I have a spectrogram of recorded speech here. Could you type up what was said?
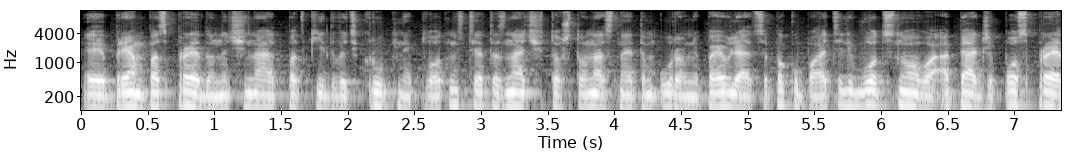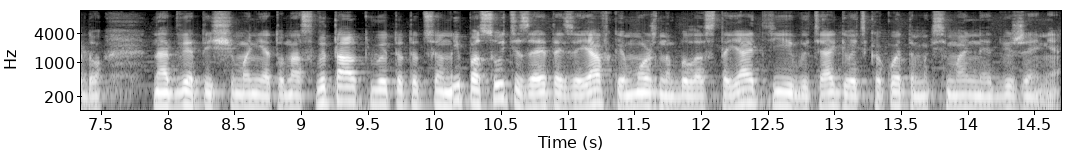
э, прям по спреду начинают подкидывать крупные плотности, это значит то, что у нас на этом уровне появляются покупатели. Вот снова, опять же, по спреду на 2000 монет у нас выталкивают эту цену, и по сути за этой заявкой можно было стоять и вытягивать какое-то максимальное движение.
